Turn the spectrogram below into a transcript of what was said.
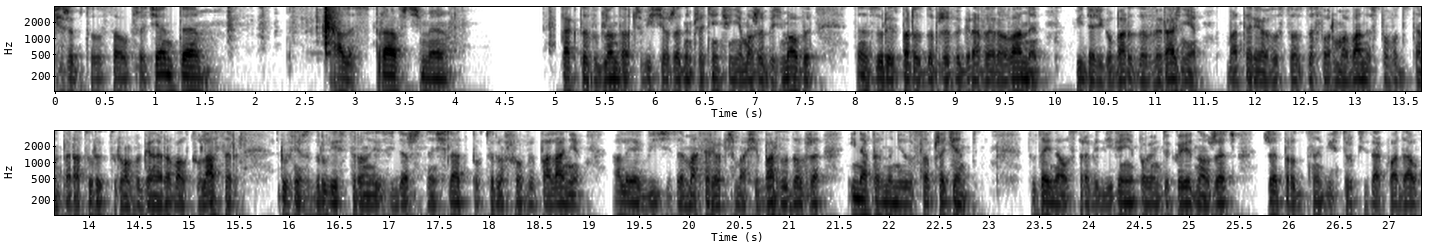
Mi się, żeby to zostało przecięte, ale sprawdźmy. Tak to wygląda. Oczywiście o żadnym przecięciu nie może być mowy. Ten wzór jest bardzo dobrze wygrawerowany. Widać go bardzo wyraźnie. Materiał został zdeformowany z powodu temperatury, którą wygenerował tu laser. Również z drugiej strony jest widoczny ten ślad, po którym szło wypalanie, ale jak widzicie ten materiał trzyma się bardzo dobrze i na pewno nie został przecięty. Tutaj na usprawiedliwienie powiem tylko jedną rzecz, że producent w instrukcji zakładał,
